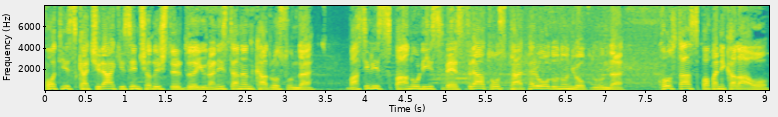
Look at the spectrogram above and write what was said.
Fotis Kaçirakis'in çalıştırdığı Yunanistan'ın kadrosunda Vasilis Spanoulis ve Stratos Perperoğlu'nun yokluğunda Kostas Papanikolaou,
